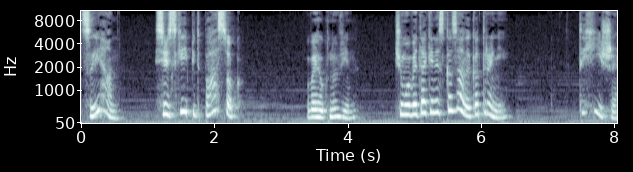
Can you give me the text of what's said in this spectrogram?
Циган? Сільський підпасок? вигукнув він. Чому ви так і не сказали Катрині? Тихіше,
